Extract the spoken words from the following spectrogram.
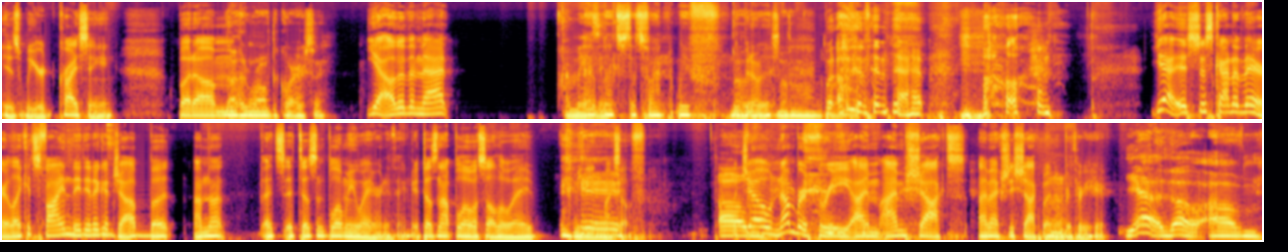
his weird cry singing. But um Nothing wrong with the choir singing. yeah, other than that, Amazing. that's that's fine. We've we've been over this. Nothing wrong But other than that, um, yeah, it's just kind of there. Like it's fine. They did a good job, but I'm not. It's it doesn't blow me away or anything. It does not blow us all away. Meaning myself. But Um, Joe, number three. I'm I'm shocked. I'm actually shocked by number three here Yeah, though. Um,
